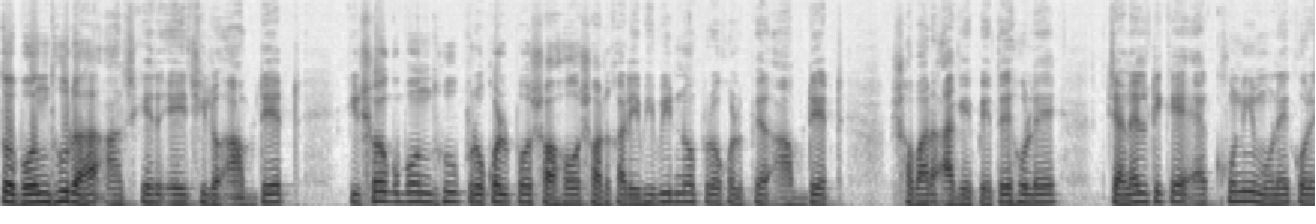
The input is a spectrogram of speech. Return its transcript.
তো বন্ধুরা, আজকের এই ছিল আপডেট। কৃষক বন্ধু প্রকল্প সহ সরকারি বিভিন্ন প্রকল্পের আপডেট সবার আগে পেতে হলে চ্যানেলটিকে এক্ষুনি মনে করে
